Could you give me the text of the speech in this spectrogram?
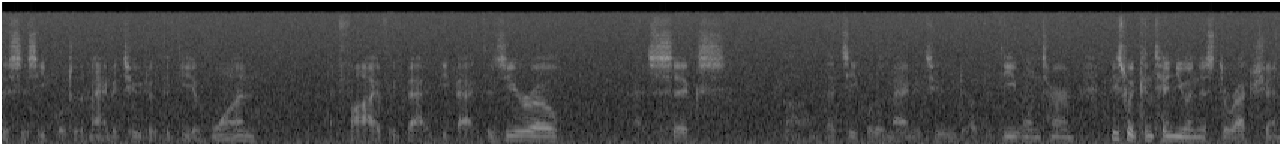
this is equal to the magnitude of the d of 1. At 5, we'd back, be back to 0. At 6, um, that's equal to the magnitude of the d1 term. These would continue in this direction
